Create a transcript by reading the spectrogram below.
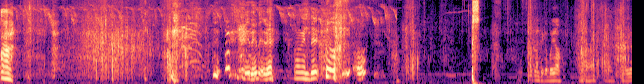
Ah. Hindi, hindi, hindi. Oh, hindi. Oh. Kunti ka boyo. Ayo.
